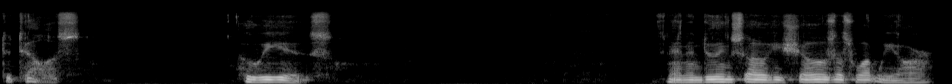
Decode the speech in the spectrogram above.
to tell us who he is. And in doing so, he shows us what we are.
